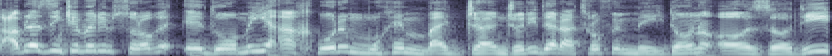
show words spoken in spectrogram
قبل از اینکه بریم سراغ ادامه اخبار مهم و جنجالی در اطراف میدان آزادی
